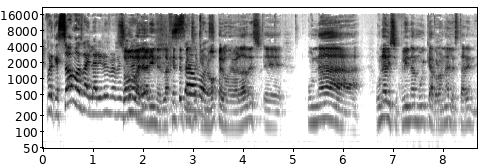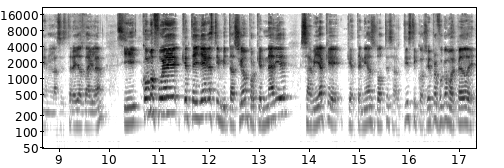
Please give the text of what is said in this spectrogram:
Porque somos bailarines profesionales. Somos bailarines, la gente piensa que no, pero de verdad es eh, una, una disciplina muy cabrona el estar en, en Las Estrellas Bailan. ¿Y cómo fue que te llega esta invitación? Porque nadie sabía que, que tenías dotes artísticos. Siempre fue como el pedo de,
